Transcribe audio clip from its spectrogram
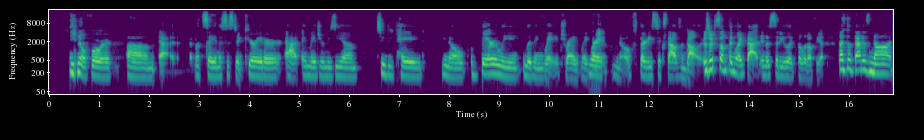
you know, for um, at, let's say an assistant curator at a major museum to be paid you know, barely living wage, right? Like, right. you know, $36,000 or something like that in a city like Philadelphia. That, that is not,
